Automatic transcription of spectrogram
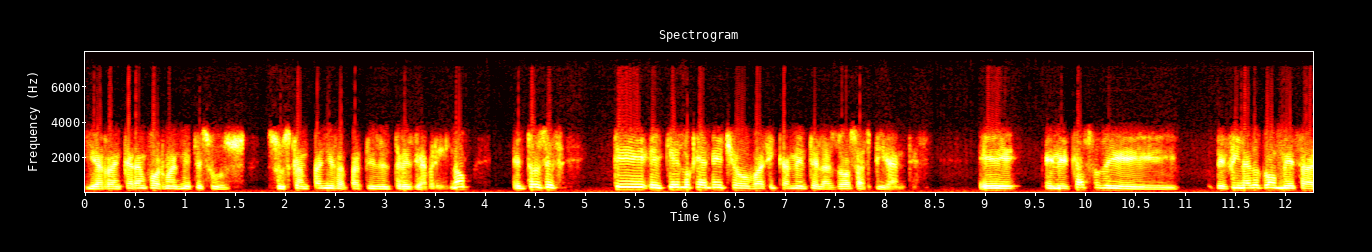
y arrancarán formalmente sus sus campañas a partir del 3 de abril, ¿no? Entonces, ¿qué, eh, qué es lo que han hecho básicamente las dos aspirantes? Eh, en el caso de Finado Gómez ha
